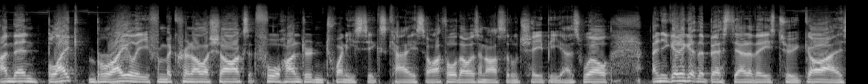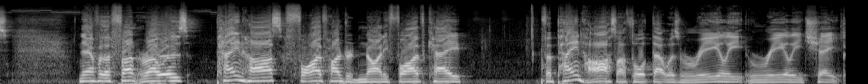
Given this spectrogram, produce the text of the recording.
And then Blayke Brailey from the Cronulla Sharks at 426k. So I thought that was a nice little cheapie as well. And you're going to get the best out of these two guys. Now, for the front rowers, Payne Haas, 595k. For Payne Haas, I thought that was really, really cheap.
